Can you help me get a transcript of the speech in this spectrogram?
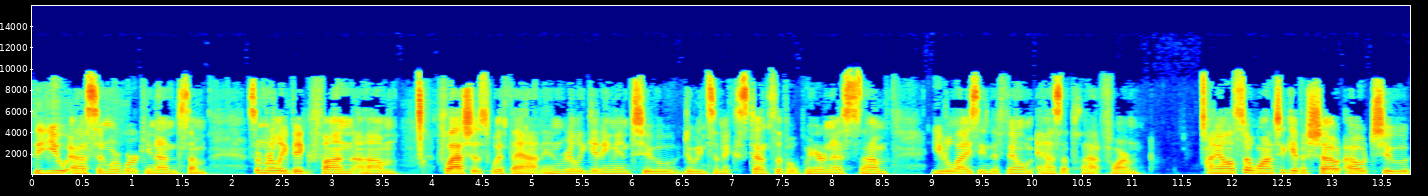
the U.S. and we're working on some some really big fun um, flashes with that, and really getting into doing some extensive awareness, um, utilizing the film as a platform. I also want to give a shout out to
